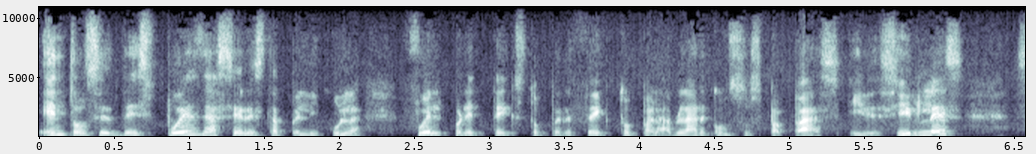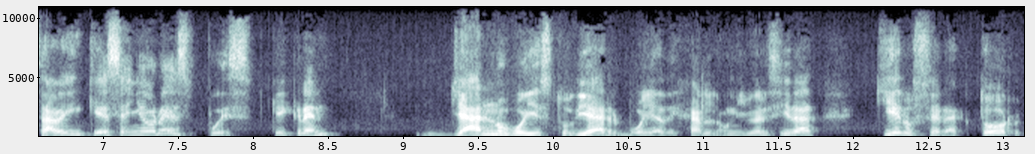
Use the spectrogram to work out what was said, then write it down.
Entonces, después de hacer esta película, fue el pretexto perfecto para hablar con sus papás y decirles, ¿saben qué, señores? Pues, ¿qué creen? Ya no voy a estudiar, voy a dejar la universidad, quiero ser actor,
